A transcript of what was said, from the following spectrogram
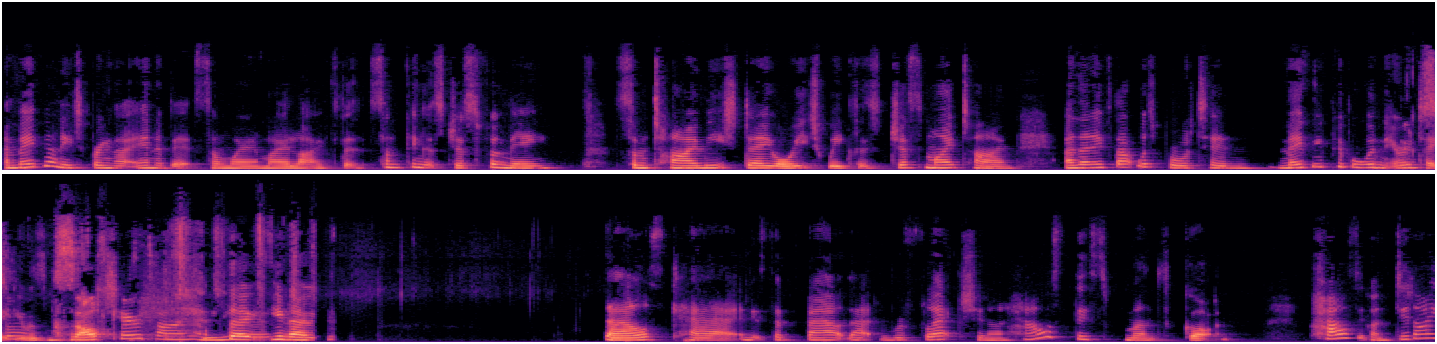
And maybe I need to bring that in a bit somewhere in my life that something that's just for me, some time each day or each week that's just my time. And then if that was brought in, maybe people wouldn't irritate you as much. Self care time. So, you know, self care. And it's about that reflection on how's this month gone? How's it gone? Did I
